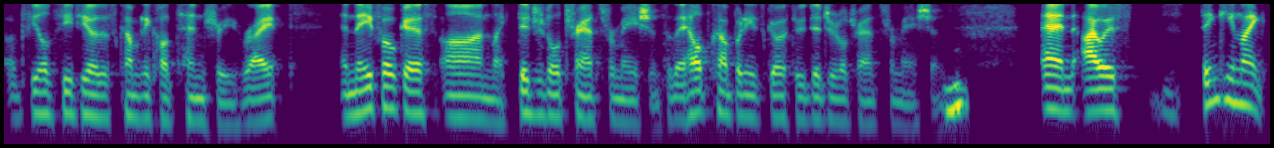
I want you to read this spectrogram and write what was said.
a field cto of this company called tentree right? And they focus on like digital transformation. So they help companies go through digital transformation. Mm-hmm. and i was thinking like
